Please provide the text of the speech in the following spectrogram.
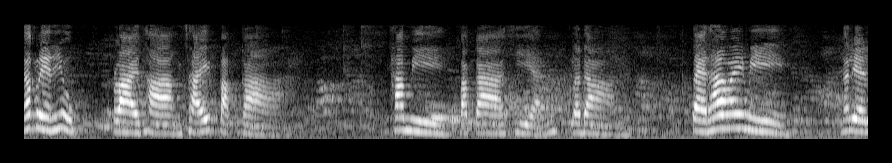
นักเรียนที่อยู่ปลายทางใช้ปากกา ถ้ามีปากกาเขียนกระดาน แต่ถ้าไม่มีนักเรียน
